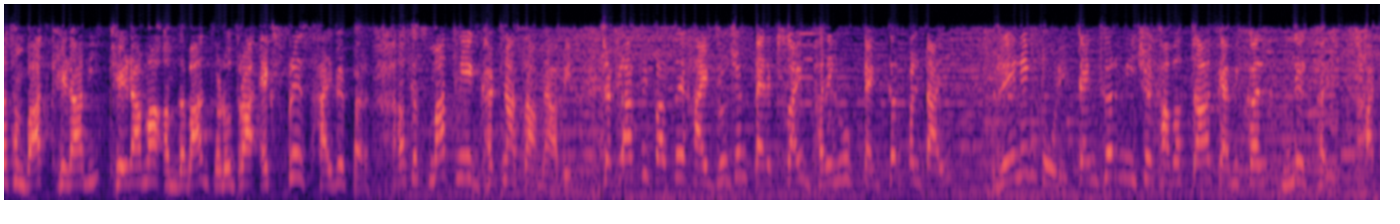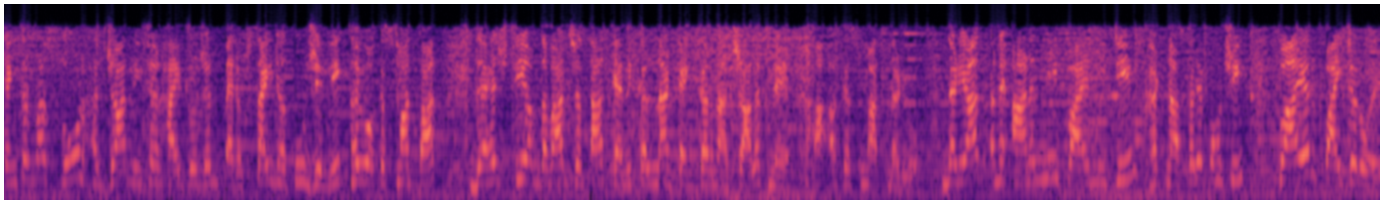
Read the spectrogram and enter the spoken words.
સૌપ્રથમ વાત ખેડાની. ખેડામાં અમદાવાદ વડોદરા એક્સપ્રેસ હાઈવે પર અકસ્માતની એક ઘટના સામે આવી. ચકલાસી પાસે હાઇડ્રોજન પેરોક્સાઇડ ભરેલું ટેન્કર પલટાયું. રેલિંગ તોડી ટેન્કર નીચે ખાબકતા કેમિકલ લીક થયું. આ ટેન્કરમાં સોળ હજાર લીટર હાઇડ્રોજન પેરોક્સાઇડ હતું, જે લીક થયું અકસ્માત બાદ દહેજથી અમદાવાદ જતા કેમિકલના ટેન્કરના ચાલકને આ અકસ્માત નડ્યો. નડિયાદ અને આણંદની ફાયરની ટીમ ઘટના સ્થળે પહોંચી. ફાયર ફાઇટરોએ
